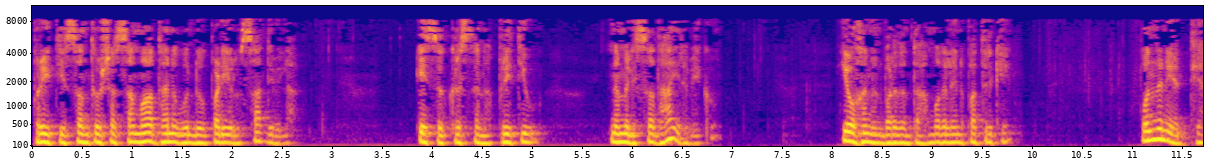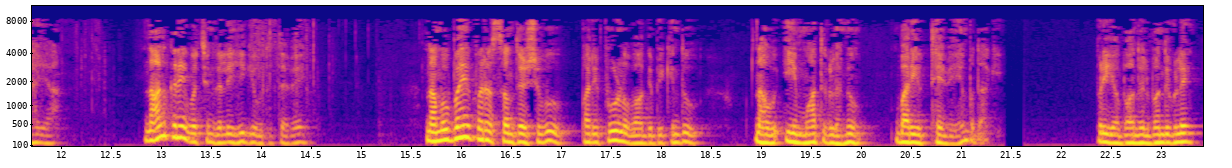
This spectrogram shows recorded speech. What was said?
ಪ್ರೀತಿ, ಸಂತೋಷ, ಸಮಾಧಾನವನ್ನು ಪಡೆಯಲು ಸಾಧ್ಯವಿಲ್ಲ. ಯೇಸು ಕ್ರಿಸ್ತನ ಪ್ರೀತಿಯು ನಮ್ಮಲ್ಲಿ ಸದಾ ಇರಬೇಕು. ಯೋಹನನ್ ಬರೆದಂತಹ ಮೊದಲಿನ ಪತ್ರಿಕೆ ಒಂದನೇ ಅಧ್ಯಾಯ ನಾಲ್ಕನೇ ವಚನದಲ್ಲಿ ಹೀಗೆ ಓದುತ್ತೇವೆ. ನಮ್ಮ ಪರ ಸಂತೋಷವು ಪರಿಪೂರ್ಣವಾಗಬೇಕೆಂದು ನಾವು ಈ ಮಾತುಗಳನ್ನು ಬರೆಯುತ್ತೇವೆ ಎಂಬುದಾಗಿ. ಪ್ರಿಯ ಬಂಧುಗಳೇ,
